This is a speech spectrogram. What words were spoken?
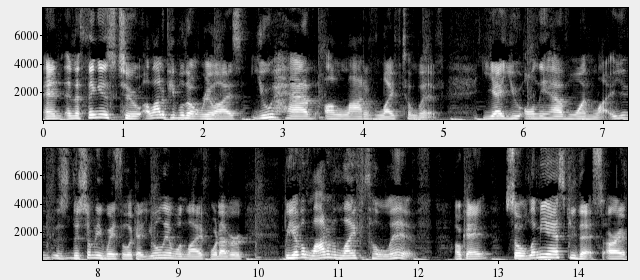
And, and the thing is, too, a lot of people don't realize you have a lot of life to live. Yeah, you only have one life. You, there's, there's so many ways to look at it. You only have one life, whatever. But you have a lot of life to live. Okay? So let me ask you this, all right?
